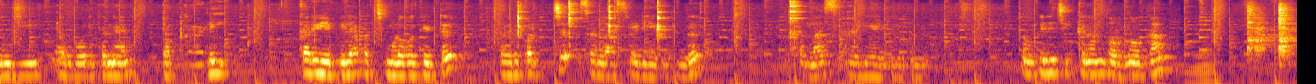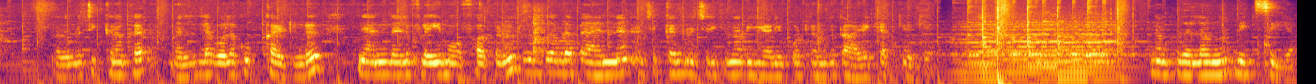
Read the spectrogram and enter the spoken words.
ഇഞ്ചി അതുപോലെ തന്നെ തക്കാളി കറിവേപ്പില പച്ചമുളകൊക്കെ ഇട്ട് ഒരു കുറച്ച് സല്ലാസ് റെഡിയാക്കിയിട്ടുണ്ട് സല്ലാസ് റെഡിയാക്കിയിട്ടുണ്ട് നമുക്കിനി ചിക്കനൊന്ന് തുറന്ന് നോക്കാം. നമ്മുടെ ചിക്കനൊക്കെ നല്ലപോലെ കുക്കായിട്ടുണ്ട് ഞാൻ എന്തായാലും ഫ്ലെയിം ഓഫ് ആക്കണം. നമുക്ക് നമ്മുടെ പാനിന് ചിക്കൻ വെച്ചിരിക്കുന്ന ബിരിയാണി പോട്ട് നമുക്ക് താഴേക്ക് ഇറക്കി വെക്കാം. നമുക്കിതെല്ലാം ഒന്ന് മിക്സ് ചെയ്യാം.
